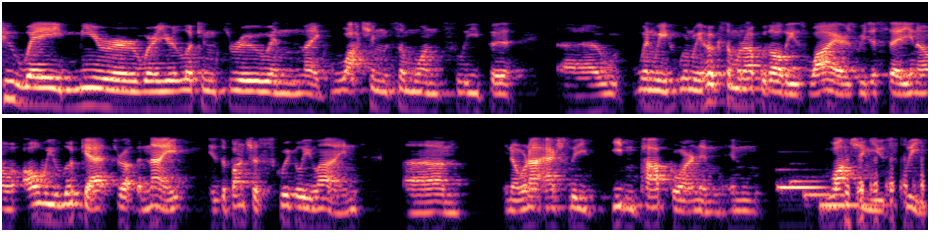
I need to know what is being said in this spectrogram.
two-way mirror where you're looking through and like watching someone sleep. Uh, uh, when we when we hook someone up with all these wires, we just say, you know, all we look at throughout the night is a bunch of squiggly lines. Um, you know, we're not actually eating popcorn and, and watching you sleep,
